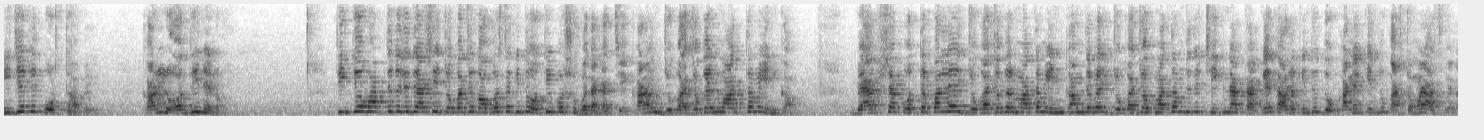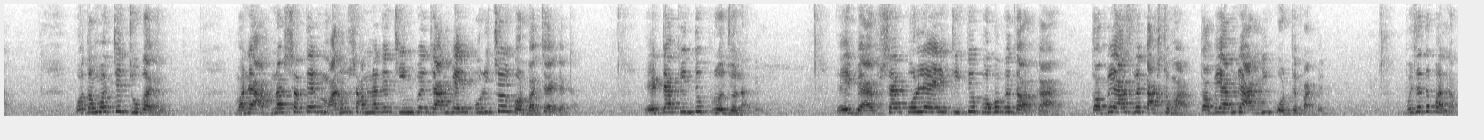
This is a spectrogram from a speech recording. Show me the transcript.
নিজেকে করতে হবে, কারোর অধীনে নয়। তৃতীয় ভাব থেকে যদি আসি, যোগাযোগ অবস্থা কিন্তু অতীব শুভ দেখাচ্ছে, কারণ যোগাযোগের মাধ্যমে ইনকাম ব্যবসা করতে পারলে যোগাযোগের মাধ্যমে ইনকাম দেবে। যোগাযোগ মাধ্যম যদি ঠিক না থাকে, তাহলে কিন্তু দোকানে কিন্তু কাস্টমার আসবে না। প্রথম হচ্ছে যোগাযোগ। মানে আপনার সাথে মানুষ আপনাকে চিনবে, জানবে, এই পরিচয় করবার জায়গাটা। এটা কিন্তু প্রয়োজন আগে। এই ব্যবসা করলে এই তৃতীয় পক্ষকে দরকার। তবে আসবে কাস্টমার তবে আপনি আর্নিং করতে পারবেন। বোঝাতে পারলাম?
